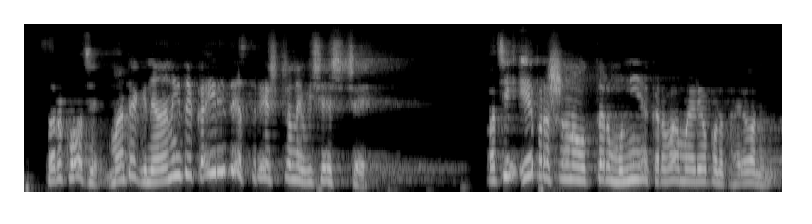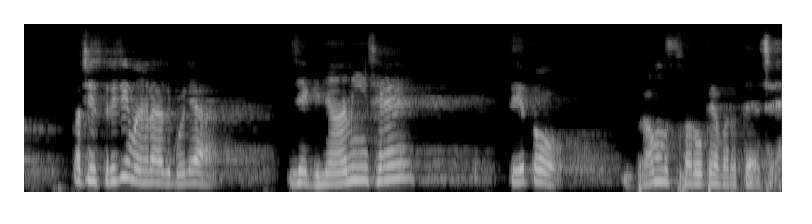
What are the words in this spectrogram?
સરખો છે. માટે જ્ઞાની તે કઈ રીતે શ્રેષ્ઠ અને વિશેષ છે? પછી એ પ્રશ્નનો ઉત્તર મુનિએ કરવા માંડ્યો પણ થયો નહીં. પછી શ્રીજી મહારાજ બોલ્યા જે જ્ઞાની છે, તે તો બ્રહ્મ સ્વરૂપે વર્તે છે,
